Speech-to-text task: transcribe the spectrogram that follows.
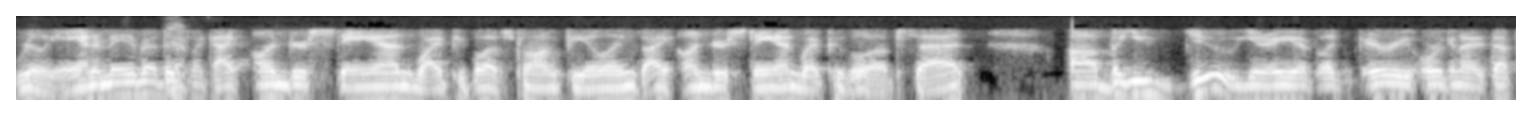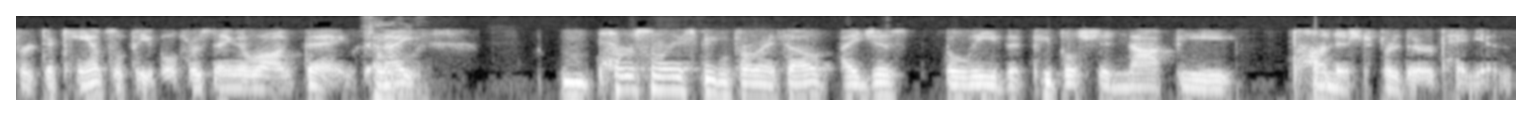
really animated by this. Yeah. Like I understand why people have strong feelings. I understand why people are upset. Uh, but you do, you know, you have like very organized effort to cancel people for saying the wrong things. Totally. And I personally speaking for myself, I just believe that people should not be punished for their opinions,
